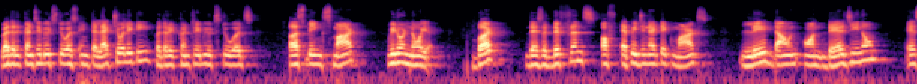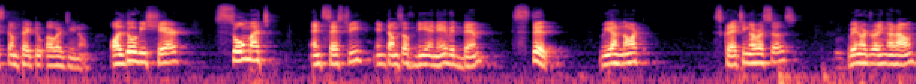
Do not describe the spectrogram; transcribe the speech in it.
Whether it contributes towards intellectuality, whether it contributes towards us being smart, we don't know yet. But there's a difference of epigenetic marks laid down on their genome as compared to our genome. Although we share so much ancestry in terms of DNA with them, still we are not scratching ourselves, we're not running around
